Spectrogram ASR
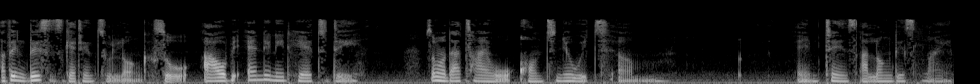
I think this is getting too long. So, I'll be ending it here today some of that time we'll continue with um, um, things along this line.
